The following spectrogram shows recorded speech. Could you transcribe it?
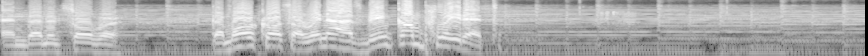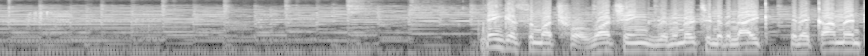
And then it's over. The motocross arena has been completed. Thank you so much for watching. Remember to leave a like, leave a comment,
